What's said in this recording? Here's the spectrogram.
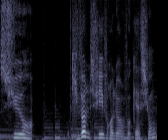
sur qui veulent suivre leur vocation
